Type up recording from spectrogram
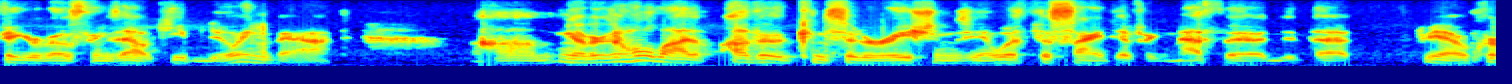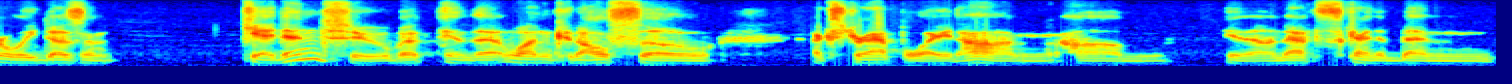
figure those things out keep doing that. Um, you know there's a whole lot of other considerations you know with the scientific method that you know crowley doesn't get into but that one could also extrapolate on. Um, you know, and that's kind of been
